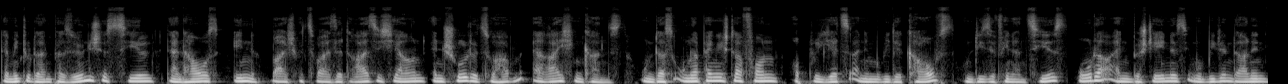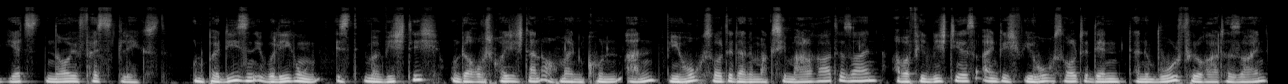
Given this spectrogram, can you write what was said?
damit du dein persönliches Ziel, dein Haus in beispielsweise 30 Jahren entschuldet zu haben, erreichen kannst. Und das unabhängig davon, ob du jetzt eine Immobilie kaufst und diese finanzierst oder ein bestehendes Immobiliendarlehen jetzt neu festlegst. Und bei diesen Überlegungen ist immer wichtig, und darauf spreche ich dann auch meinen Kunden an, wie hoch sollte deine Maximalrate sein, aber viel wichtiger ist eigentlich, wie hoch sollte denn deine Wohlfühlrate sein,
